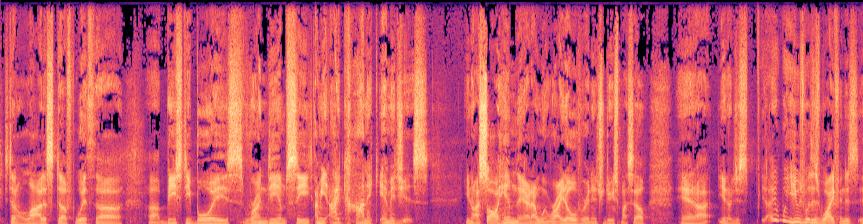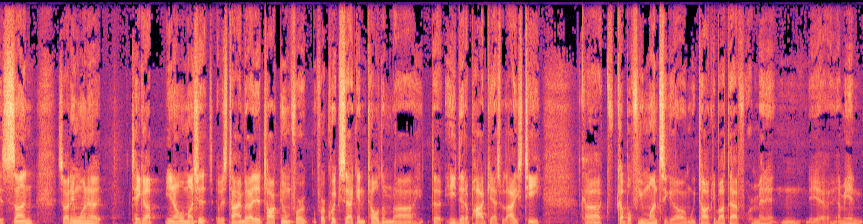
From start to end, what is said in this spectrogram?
He's done a lot of stuff with uh, uh, Beastie Boys, Run DMC. I mean, iconic images. You know, I saw him there, and I went right over and introduced myself. And uh, you know, just I, he was with his wife and his, his son, so I didn't want to take up you know a much of his time, but I did talk to him for for a quick second. Told him uh, that he did a podcast with Ice T uh, a couple few months ago, and we talked about that for a minute. And yeah, I mean,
